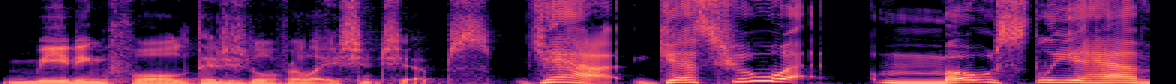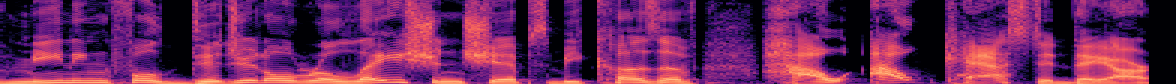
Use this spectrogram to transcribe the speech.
meaningful digital relationships. Yeah, guess who mostly have meaningful digital relationships because of how outcasted they are.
